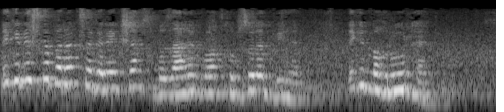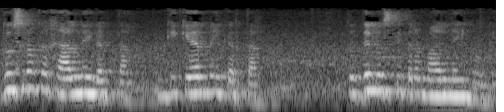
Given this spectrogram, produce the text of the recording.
لیکن اس کے برعکس اگر ایک شخص بظاہر بہت خوبصورت بھی ہے، لیکن مغرور ہے، دوسروں کا خیال نہیں رکھتا، ان کی کیئر نہیں کرتا، تو دل اس کی طرف مائل نہیں ہوگی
